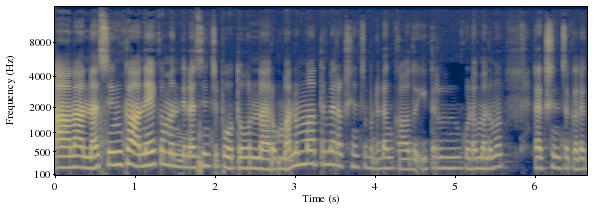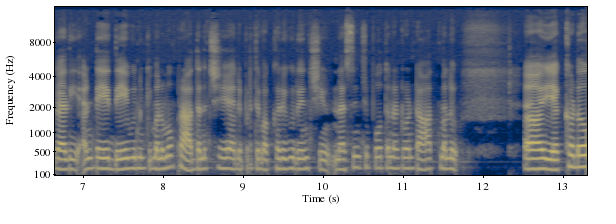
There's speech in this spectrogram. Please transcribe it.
అలా నశి ఇంకా అనేక మంది నశించిపోతూ ఉన్నారు. మనం మాత్రమే రక్షించబడడం కాదు ఇతరులను కూడా మనము రక్షించగలగాలి. అంటే దేవునికి మనము ప్రార్థన చేయాలి. ప్రతి ఒక్కరి గురించి నశించిపోతున్నటువంటి ఆత్మలు ఎక్కడో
